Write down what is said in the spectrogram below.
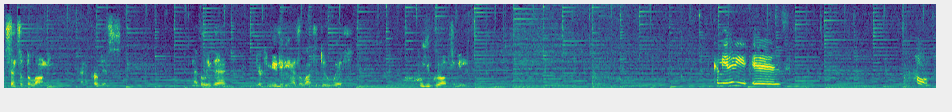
a sense of belonging and a purpose. And I believe that your community has a lot to do with who you grow up to be. community is home.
